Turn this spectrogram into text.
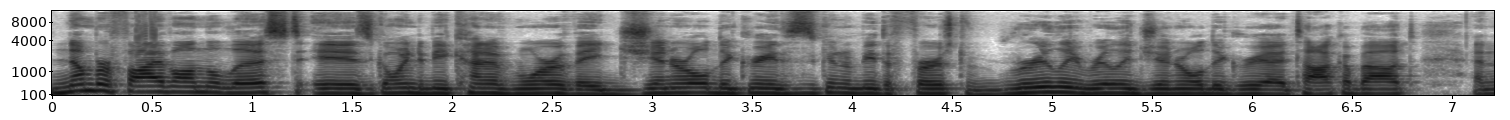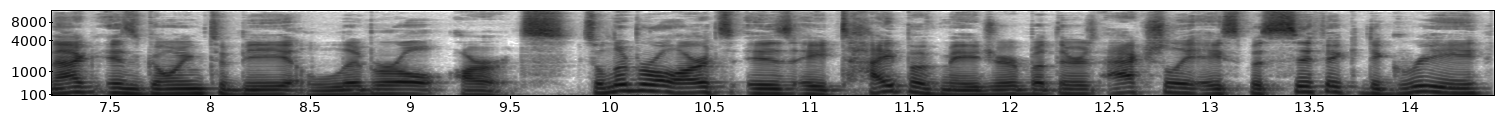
Number five on the list is going to be kind of more of a general degree. This is going to be the first really, really general degree I talk about, and that is going to be liberal arts. So liberal arts is a type of major, but there's actually a specific degree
